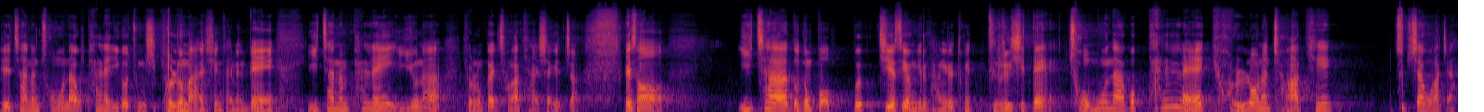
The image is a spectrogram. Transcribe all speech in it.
1차는 조문하고 판례 이거 중식 결론만 아시면 되는데 2차는 판례의 이유나 결론까지 정확히 아셔야겠죠. 그래서 2차 노동법, 그 GS 연기를 강의를 통해 들으실 때 조문하고 판례 결론은 정확히 숙지하고 가자.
